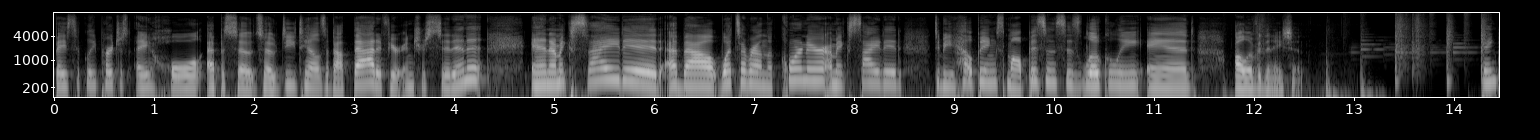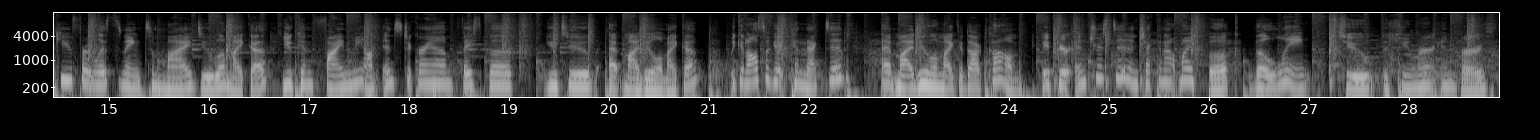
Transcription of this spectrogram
basically purchase a whole episode. So details about that if you're interested in it. And I'm excited about what's around the corner. I'm excited to be helping small businesses locally and all over the nation. Thank you for listening to My Doula Micah. You can find me on Instagram, Facebook, YouTube at My Doula Micah. We can also get connected at mydoulamicah.com. If you're interested in checking out my book, the link to The Humor in Birth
